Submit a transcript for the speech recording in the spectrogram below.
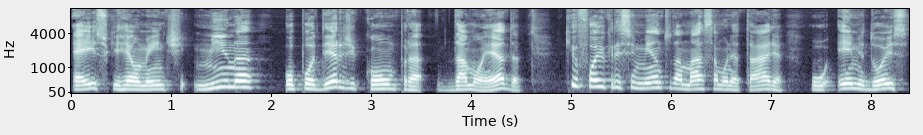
é isso que realmente mina o poder de compra da moeda, que foi o crescimento da massa monetária, o M2,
